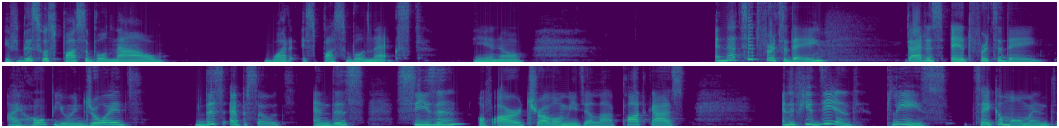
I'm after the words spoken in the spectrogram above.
if this was possible now, what is possible next? You know? And that's it for today. That is it for today. I hope you enjoyed this episode and this season of our Travel Media Lab podcast. And if you did, please take a moment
